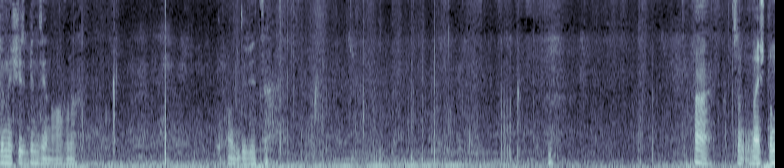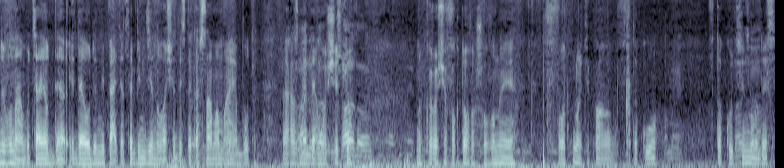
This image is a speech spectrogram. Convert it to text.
1,6 бензинова вона. От дивіться. А, це значить то не вона, бо ця йде, йде 1,5, а це бензинова ще десь така ж сама має бути. Зараз знайдемо ще цю. Ну, коротше, факт того, що вони от, ну, типа, в таку, таку ціну десь.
